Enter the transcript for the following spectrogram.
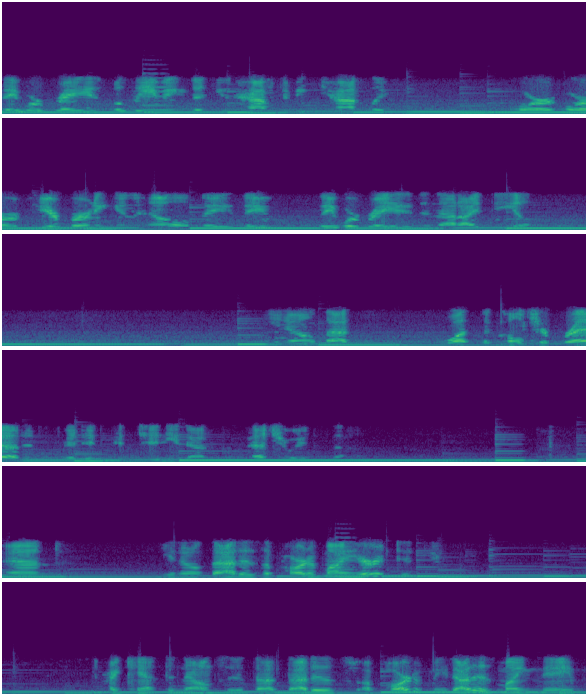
They were raised believing that you have to be Catholic or or fear burning in hell. They they they were raised in that ideal. Know, that's what the culture bred, and it, it continued that, perpetuated that. And you know, that is a part of my heritage. I can't denounce it. That that is a part of me. That is my name.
